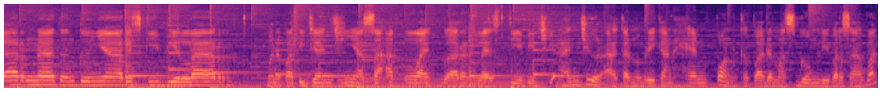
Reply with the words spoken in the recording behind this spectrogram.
karena tentunya Rizky Bilar menepati janjinya saat live bareng Lesti di Cianjur akan memberikan handphone kepada Mas Gongli persahabat.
